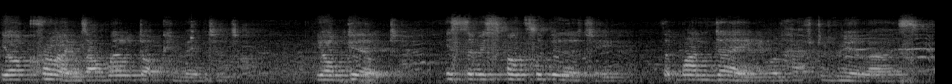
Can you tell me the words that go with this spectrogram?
Your crimes are well documented. Your guilt is the responsibility that one day you will have to realize.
